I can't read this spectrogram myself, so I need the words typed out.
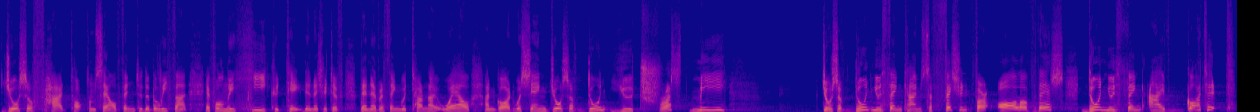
Joseph had talked himself into the belief that if only he could take the initiative, then everything would turn out well. And God was saying, Joseph, don't you trust me? Joseph, don't you think I'm sufficient for all of this? Don't you think I've got it?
